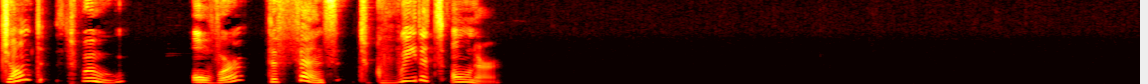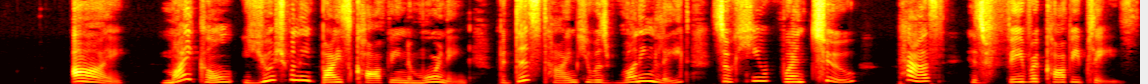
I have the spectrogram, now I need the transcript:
jumped through over the fence to greet its owner. I. Michael usually buys coffee in the morning, but this time he was running late, so he went to past his favorite coffee place.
